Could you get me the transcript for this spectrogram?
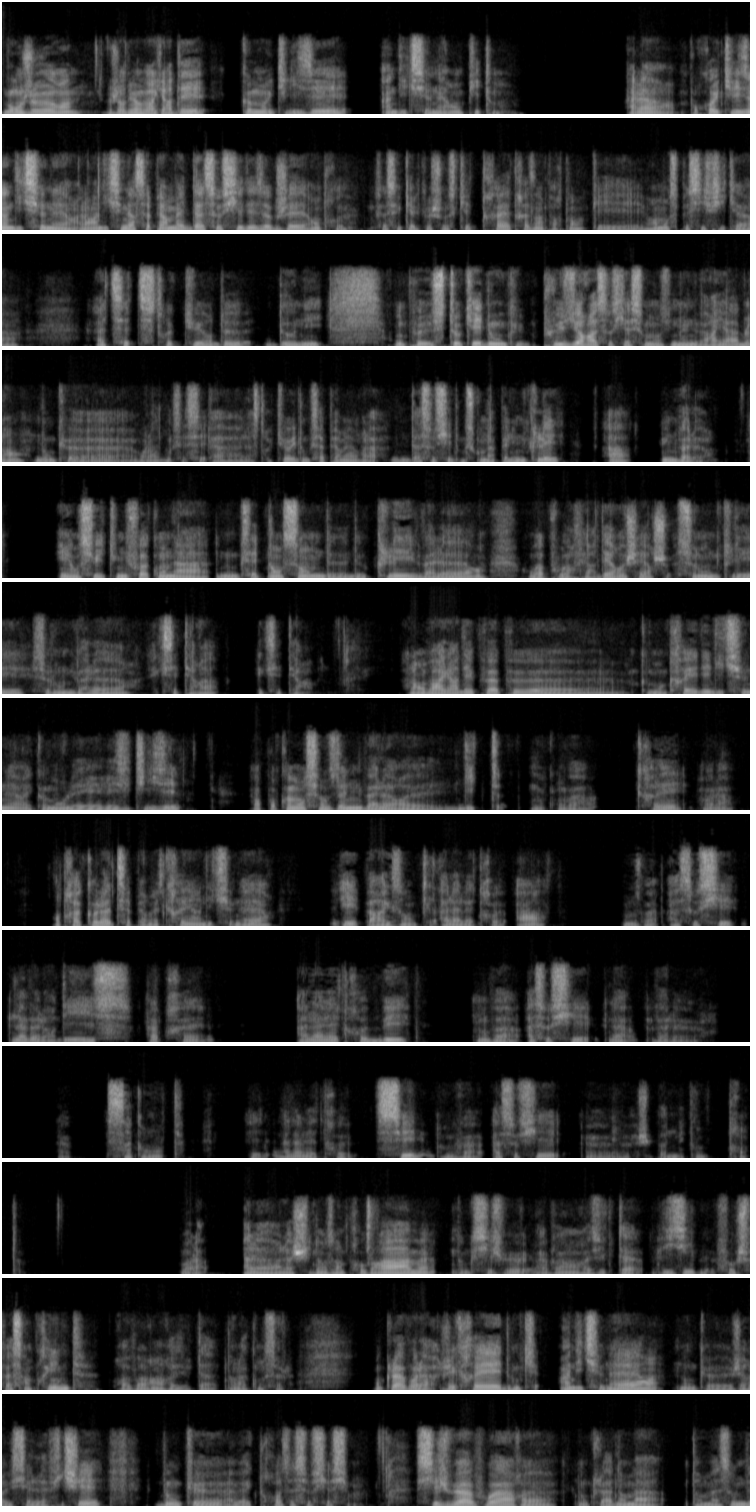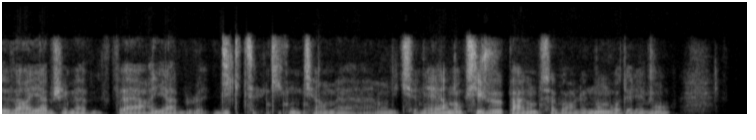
Bonjour, aujourd'hui on va regarder comment utiliser un dictionnaire en Python. Alors, pourquoi utiliser un dictionnaire? Alors un dictionnaire ça permet d'associer des objets entre eux. Donc ça c'est quelque chose qui est très très important, qui est vraiment spécifique à, cette structure de données. On peut stocker donc plusieurs associations dans une même variable, hein. donc euh, voilà, donc c'est la, structure, et donc ça permet voilà, d'associer donc ce qu'on appelle une clé à une valeur. Et ensuite, une fois qu'on a donc cet ensemble de, clés valeurs, on va pouvoir faire des recherches selon une clé, selon une valeur, etc., etc. Alors on va regarder peu à peu euh, comment créer des dictionnaires et comment les, utiliser. Alors pour commencer, on se donne une valeur euh, dicte. Donc on va créer, voilà, entre accolades, ça permet de créer un dictionnaire. Et par exemple, à la lettre A, on va associer la valeur 10. Après, à la lettre B, on va associer la valeur 50. Et à la lettre C, on va associer, euh, je sais pas, admettons, 30. Voilà. Alors là, je suis dans un programme. Donc si je veux avoir un résultat visible, il faut que je fasse un print pour avoir un résultat dans la console. Donc là, voilà, j'ai créé donc un dictionnaire, donc euh, j'ai réussi à l'afficher, donc euh, avec trois associations. Si je veux avoir, euh, donc là dans ma dans ma zone de variable, j'ai ma variable dict qui contient mon dictionnaire. Donc si je veux par exemple savoir le nombre d'éléments,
